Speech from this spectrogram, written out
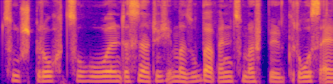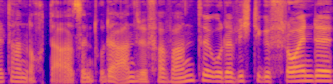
Zuspruch zu holen. Das ist natürlich immer super, wenn zum Beispiel Großeltern noch da sind oder andere Verwandte oder wichtige Freunde.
